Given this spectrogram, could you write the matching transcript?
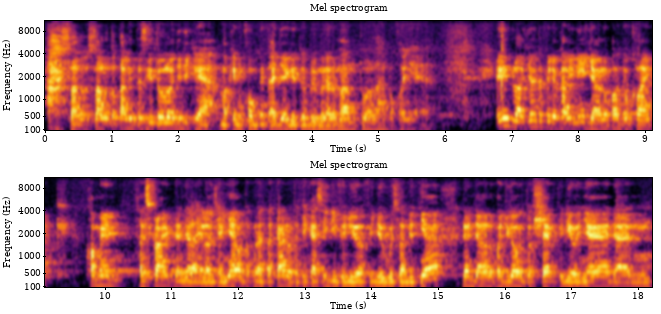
ah, selalu selalu totalitas gitu loh. Jadi kayak makin komplit aja gitu benar-benar mantul lah pokoknya. Ini dulu aja untuk video kali ini. Jangan lupa untuk like comment subscribe dan nyalain loncengnya untuk mendapatkan notifikasi di video-video gue selanjutnya. Dan jangan lupa juga untuk share videonya dan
